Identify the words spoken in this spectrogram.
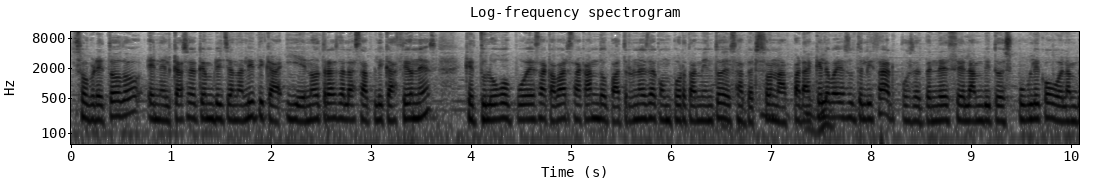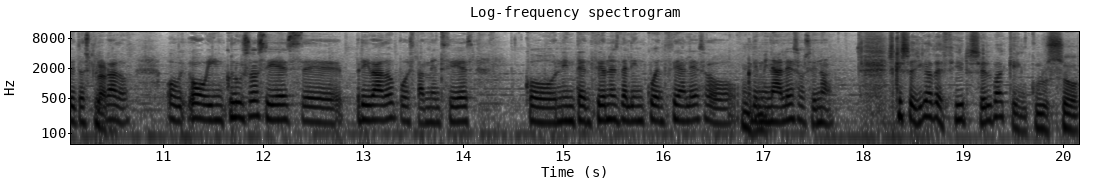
sobre todo en el caso de Cambridge Analytica y en otras de las aplicaciones que tú luego puedes acabar sacando patrones de comportamiento de esa persona. ¿Para qué lo vayas a utilizar? Pues depende si el ámbito es público o el ámbito es privado. O, o incluso si es eh, privado, pues también si es con intenciones delincuenciales o criminales o si no. Es que se llega a decir, Selva, que incluso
